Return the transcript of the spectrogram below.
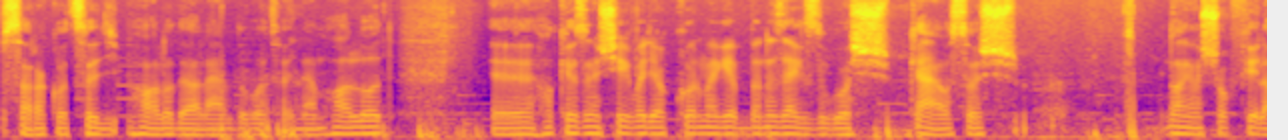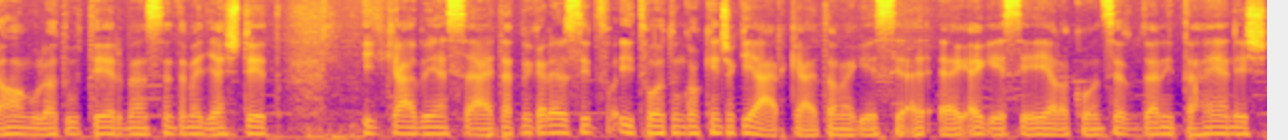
szarakodsz, hogy hallod-e a lábdobot, vagy nem hallod. Ö, ha közönség vagy, akkor meg ebben az exzugos, káoszos, nagyon sokféle hangulatú térben szerintem egy estét így kb. ilyen száll. Tehát mikor először itt, itt voltunk, akkor én csak járkáltam egész, egész éjjel a koncert után itt a helyen, és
